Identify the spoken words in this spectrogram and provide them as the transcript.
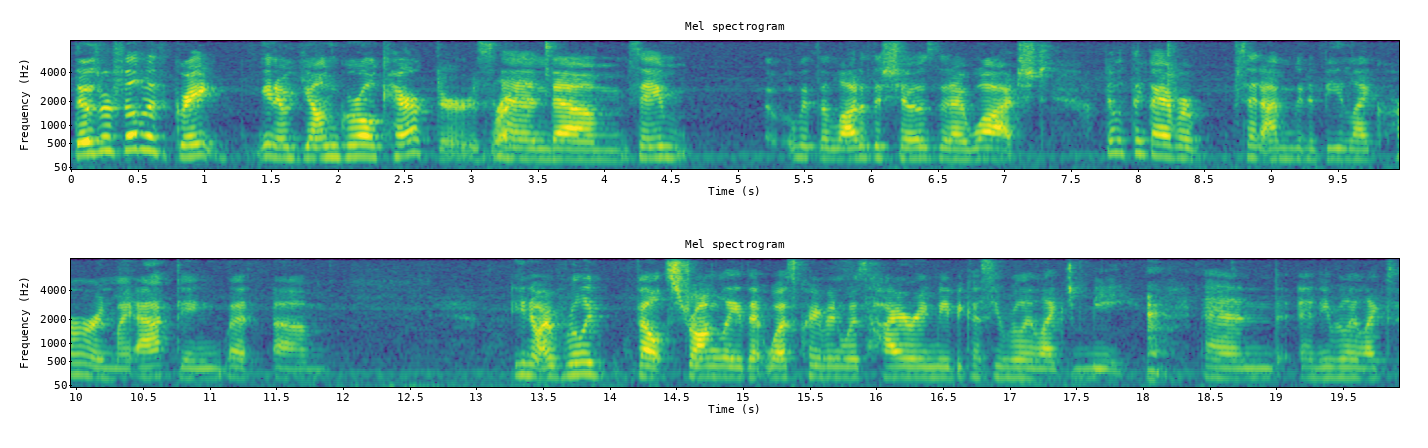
those were filled with great, you know, young girl characters. Right. And um, same with a lot of the shows that I watched. I don't think I ever said I'm going to be like her in my acting, but. Um, you know, I really felt strongly that Wes Craven was hiring me because he really liked me, Mm. and and he really liked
